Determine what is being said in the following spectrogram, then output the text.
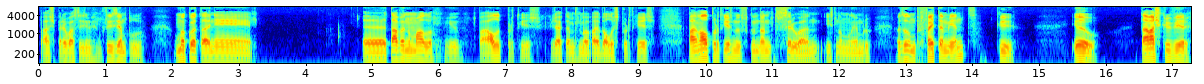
Pá, espero vocês. Por exemplo, uma que é. Estava uh, numa aula, eu, pá, aula de português, já que estamos numa vibe de aulas de português. Pá, numa aula de português no segundo ou no terceiro ano, isso não me lembro, mas eu lembro perfeitamente que eu estava a escrever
